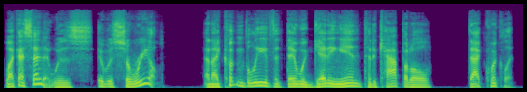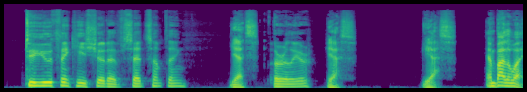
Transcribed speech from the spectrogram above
like I said, it was, it was surreal. And I couldn't believe that they were getting into the Capitol that quickly. Do you think he should have said something? Yes. Earlier? Yes. Yes. And by the way,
